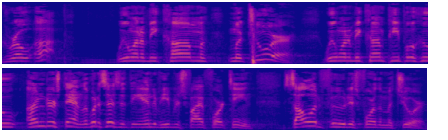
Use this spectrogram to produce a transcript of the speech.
grow up. We want to become mature. We want to become people who understand. Look what it says at the end of Hebrews 5:14. Solid food is for the mature,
